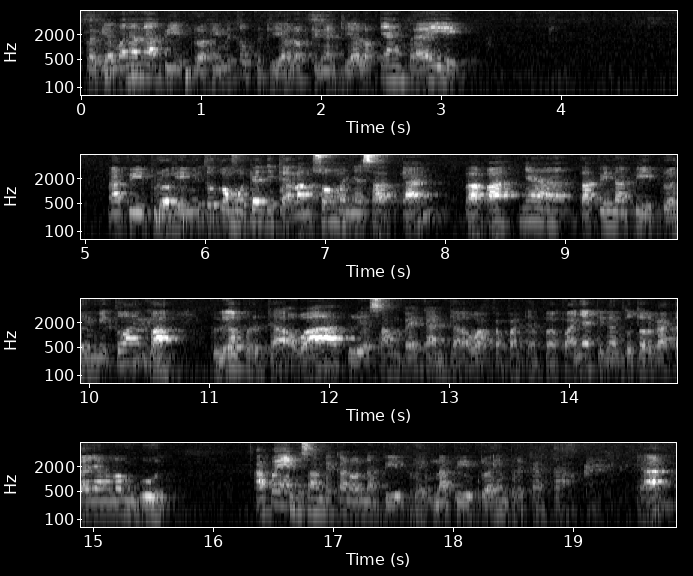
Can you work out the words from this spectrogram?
bagaimana Nabi Ibrahim itu berdialog dengan dialog yang baik Nabi Ibrahim itu kemudian tidak langsung menyesatkan bapaknya, tapi Nabi Ibrahim itu apa? Beliau berdakwah, beliau sampaikan dakwah kepada bapaknya dengan tutur kata yang lembut. Apa yang disampaikan oleh Nabi Ibrahim? Nabi Ibrahim berkata, ya,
